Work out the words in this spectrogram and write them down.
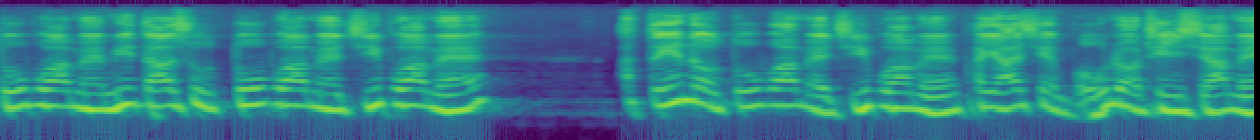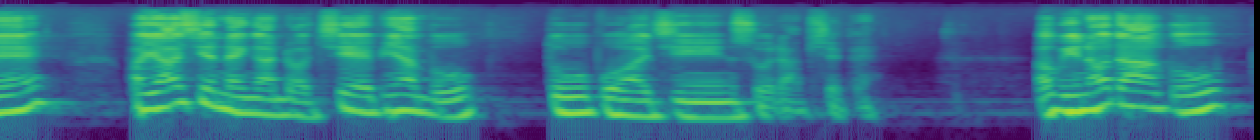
တိုးပွားမယ်မိသားစုတိုးပွားမယ်ကြီးပွားမယ်အသင်းတော်တိုးပွားမယ်ကြီးပွားမယ်ဖယားရှင်ဘုန်းတော်ထင်ရှားမယ်ဖယားရှင်နိုင်ငံတော်ကျယ်ပြန့်ဖို့တိုးပွားခြင်းဆိုတာဖြစ်တယ်ဟုတ်ပြီနော်ဒါကိုပ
